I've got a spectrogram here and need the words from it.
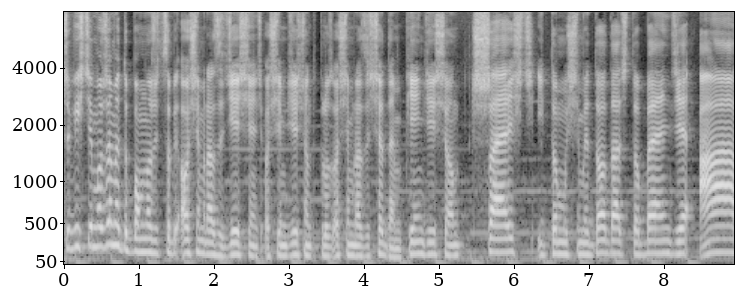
Oczywiście możemy tu pomnożyć sobie 8 razy 10, 80 plus 8 razy 7, 56 i to musimy dodać, to będzie a.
